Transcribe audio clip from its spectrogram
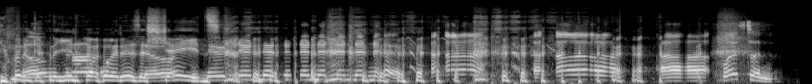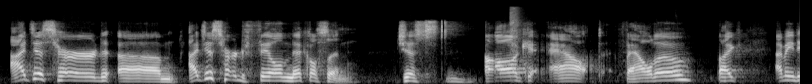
You want to no, go there? You no, know it is. No, it's Shades. No, no, no, no, no, no, no, no. Uh-uh, uh, listen, I just heard. Um, I just heard Phil Mickelson just dog out Faldo. Like I mean,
